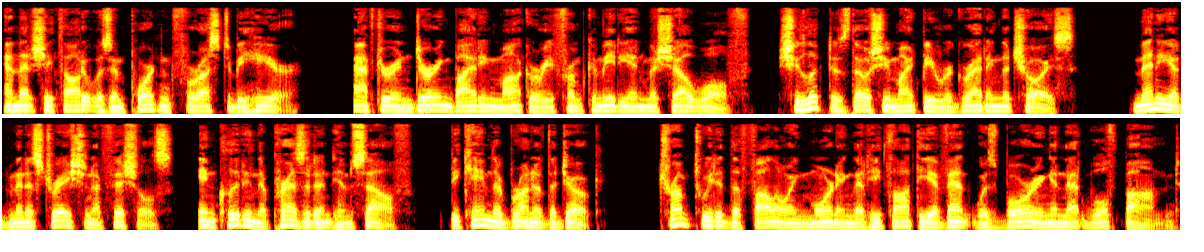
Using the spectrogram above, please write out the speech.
and that she thought it was important for us to be here. After enduring biting mockery from comedian Michelle Wolf, she looked as though she might be regretting the choice. Many administration officials, including the president himself, became the brunt of the joke. Trump tweeted the following morning that he thought the event was boring and that Wolf bombed.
